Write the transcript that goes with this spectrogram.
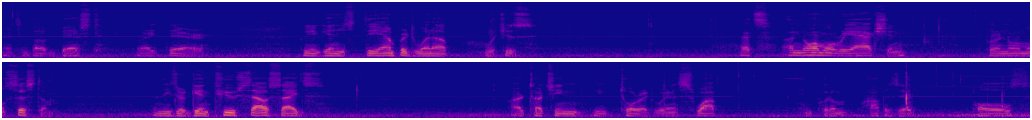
That's about best right there. But again, the amperage went up, which is that's a normal reaction for a normal system. And these are again two south sides are touching the toroid. We're going to swap and put them opposite poles.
